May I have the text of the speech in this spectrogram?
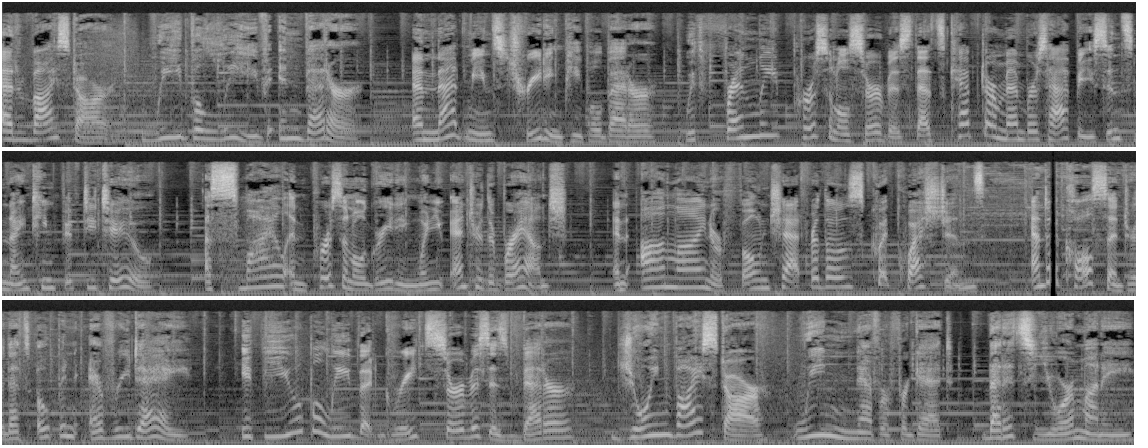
At VyStar, we believe in better. And that means treating people better with friendly, personal service that's kept our members happy since 1952. A smile and personal greeting when you enter the branch, an online or phone chat for those quick questions, and a call center that's open every day. If you believe that great service is better, join VyStar. We never forget that it's your money.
